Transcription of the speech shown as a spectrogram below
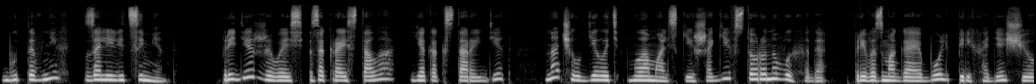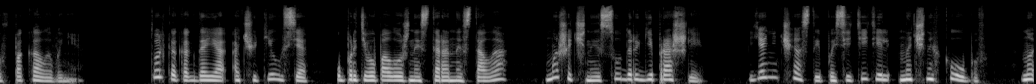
будто в них залили цемент. Придерживаясь за край стола, я, как старый дед, начал делать маломальские шаги в сторону выхода, превозмогая боль, переходящую в покалывание. Только когда я очутился у противоположной стороны стола, мышечные судороги прошли. Я не частый посетитель ночных клубов, но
